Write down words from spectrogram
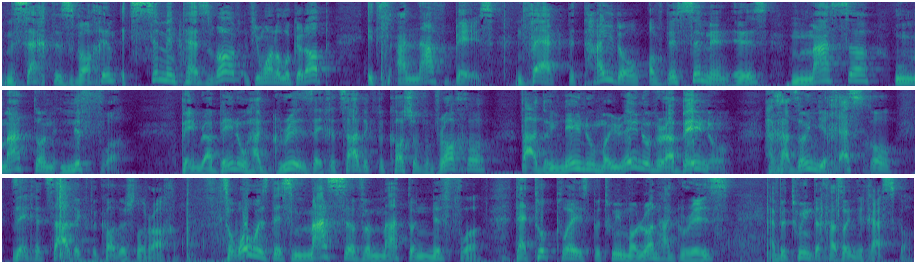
Mesechtes. It's Simin Tezvav. If you want to look it up, it's Anaf Beis. In fact, the title of this Simin is Masa Umaton Nifla. Ben Rabbeinu Hagriz Zeichet Tzadik V'Koshav Levracha V'Adoinenu Moirenu V'Rabbeinu Hachazoin Yechescho Zeichet Tzadik V'Kodesh Levracha. So what was this massive Umaton Nifla that took place between Moron Hagriz and between the Chazon Yecheskel?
